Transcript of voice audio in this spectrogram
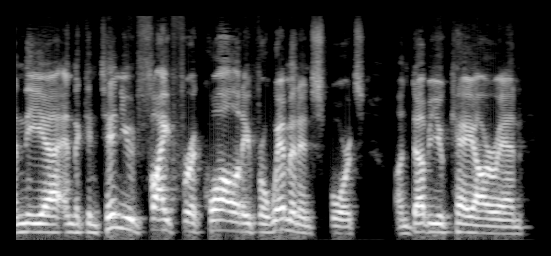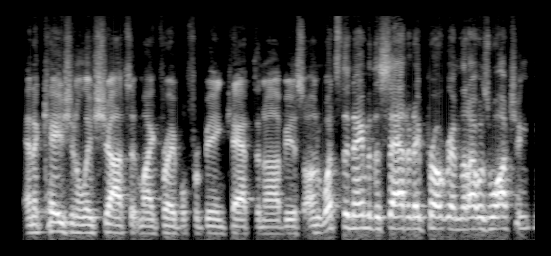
and the uh, and the continued fight for equality for women in sports on WKRN and occasionally shots at Mike Vrabel for being Captain Obvious on what's the name of the Saturday program that I was watching?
